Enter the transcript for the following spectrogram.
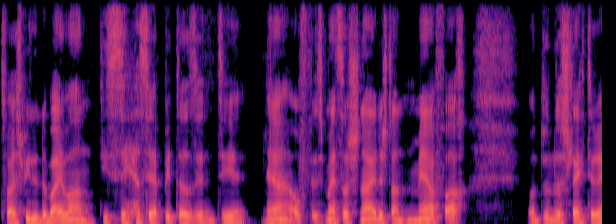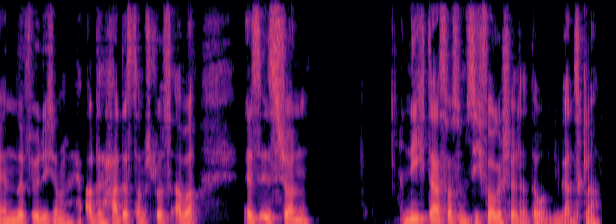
Zwei Spiele dabei waren, die sehr, sehr bitter sind, die ja auf das Messer schneide standen mehrfach und du das schlechtere Ende für dich hattest am Schluss. Aber es ist schon nicht das, was man sich vorgestellt hat da unten, ganz klar.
